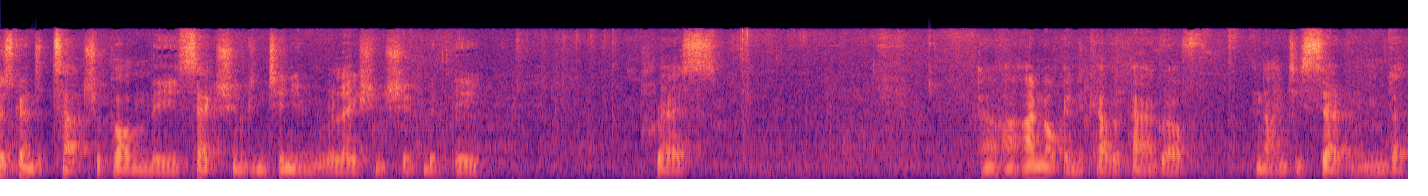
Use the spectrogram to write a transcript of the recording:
Just going to touch upon the section continuing relationship with the press. Uh, I'm not going to cover paragraph 97, but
